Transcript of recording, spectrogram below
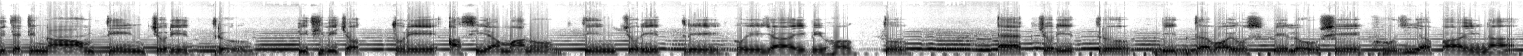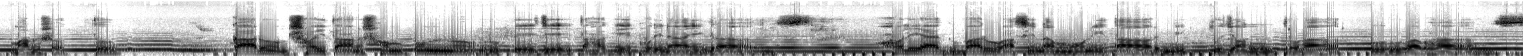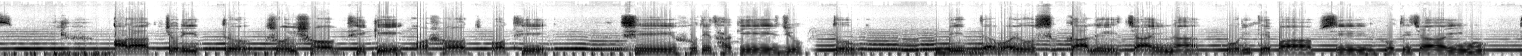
কবিতাটির নাম তিন চরিত্র। পৃথিবী চত্বরে আসিয়া মানব তিন চরিত্রে হয়ে যায় বিভক্ত। এক চরিত্র বিদ্যা বয়স পেল সে খুঁজিয়া পায় না মানুষত্ব। কারণ শয়তান সম্পূর্ণ রূপে যে তাহাকে করে নাই গ্রাস। হলে একবারও আসে না মনে তার মৃত্যু যন্ত্রণার। পূর্বাভাস আর এক চরিত্র শৈশব থেকে অসৎ পথে সে হতে থাকে যুক্ত। বিদ্যা বয়স কালে চায় না করিতে পাপ সে হতে চায় মুক্ত।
